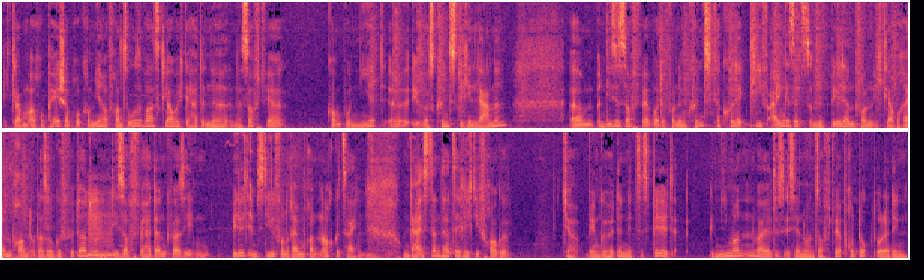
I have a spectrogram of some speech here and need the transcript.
ich glaube, ein europäischer Programmierer, Franzose war es, glaube ich, der hatte eine, eine Software komponiert äh, übers künstliche Lernen. Ähm, und diese Software wurde von einem Künstlerkollektiv eingesetzt und mit Bildern von, ich glaube, Rembrandt oder so gefüttert. Mhm. Und die Software hat dann quasi ein Bild im Stil von Rembrandt nachgezeichnet. Mhm. Und da ist dann tatsächlich die Frage, tja, wem gehört denn jetzt das Bild? Niemanden, weil das ist ja nur ein Softwareprodukt oder den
